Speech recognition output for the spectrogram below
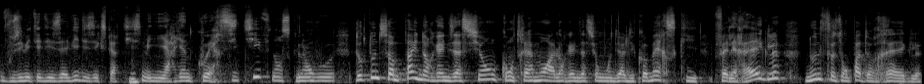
vous émettez des avis, des expertises, mais il n'y a rien de coercitif dans ce que non. vous... Donc nous ne sommes pas une organisation, contrairement à l'Organisation mondiale du commerce qui fait les règles, nous ne faisons pas de règles.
